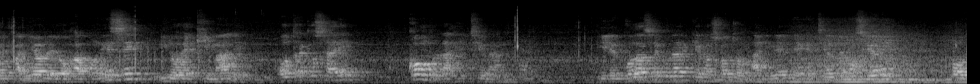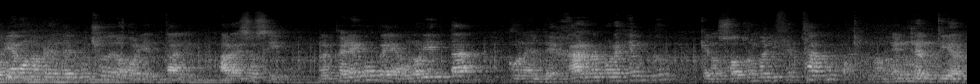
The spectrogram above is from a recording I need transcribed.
españoles, los japoneses y los esquimales. Otra cosa es cómo la gestionamos. Y les puedo asegurar que nosotros, a nivel de gestión de emociones, podríamos aprender mucho de los orientales. Ahora, eso sí, no esperemos ver a un oriental con el desgarro, por ejemplo, que nosotros manifestamos en un entierro.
